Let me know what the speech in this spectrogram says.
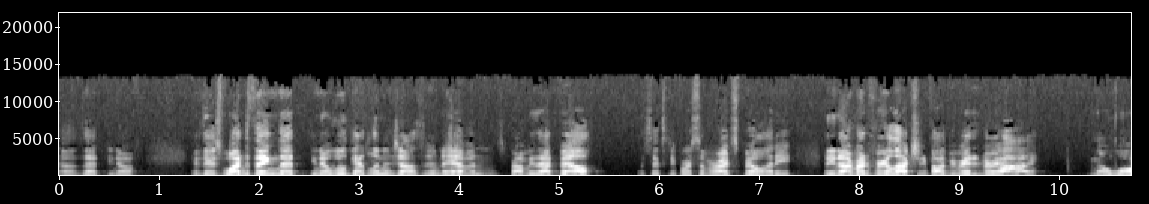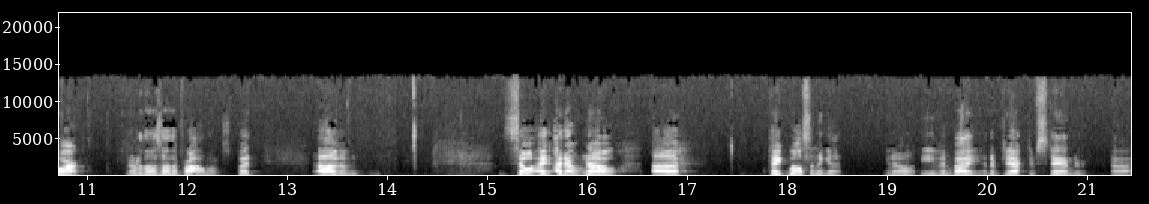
Uh, that, you know, if there's one thing that, you know, will get Lyndon Johnson into heaven, it's probably that bill, the 64 Civil Rights Bill. Had he, had he not run for re-election, he'd probably be rated very high. No war, none of those other problems. But, um, so I, I don't know. Uh, take Wilson again, you know, even by an objective standard. Uh,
